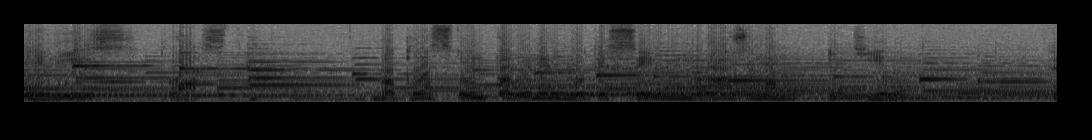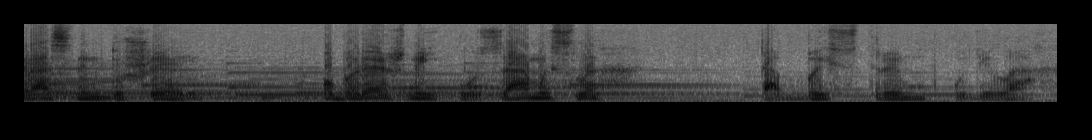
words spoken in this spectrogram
девіз пласту. Бо пластун повинен бути сильним розумом і тілом, красним душею, обережний у замислах та бистрим у ділах.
